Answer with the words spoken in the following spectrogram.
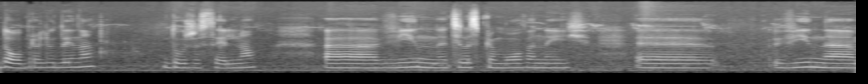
добра людина, дуже сильно. Е, Він цілеспрямований, е, він е,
